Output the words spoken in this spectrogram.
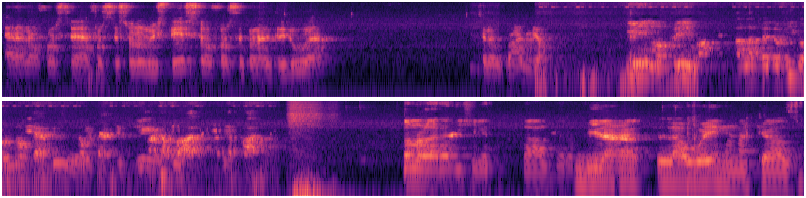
erano forse, forse solo lui stesso, forse con altri due, se non sbaglio. Primo, primo, alla Bedofigo no cap, no cap, a fare, a fare. Sono la radice che l'albero. Dylan Laway non a caso.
